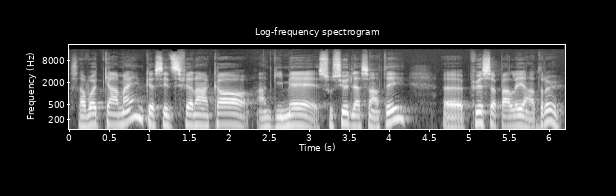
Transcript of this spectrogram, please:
ça va être quand même que ces différents corps, entre guillemets, soucieux de la santé, euh, puissent se parler entre eux.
